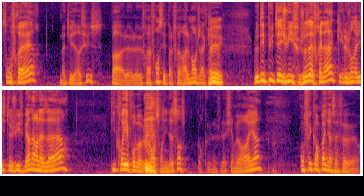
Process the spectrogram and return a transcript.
son frère, Mathieu Dreyfus, pas le, le frère français, pas le frère allemand Jacques, Oui, oui. le député juif Joseph Renac et le journaliste juif Bernard Lazare, qui croyaient probablement en son innocence, encore que je n'affirmerai rien, ont fait campagne en sa faveur.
